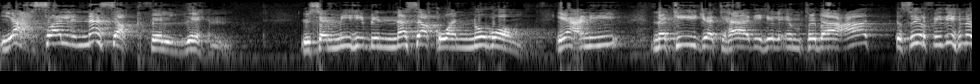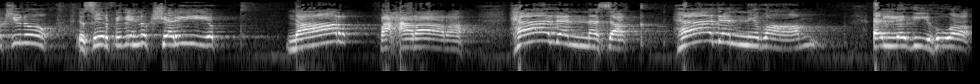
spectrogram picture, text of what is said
يحصل نسق في الذهن. يسميه بالنسق والنظم. يعني نتيجة هذه الانطباعات. يصير في ذهنك شنو؟ يصير في ذهنك شريط. نار فحرارة. هذا النسق هذا النظام الذي هو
